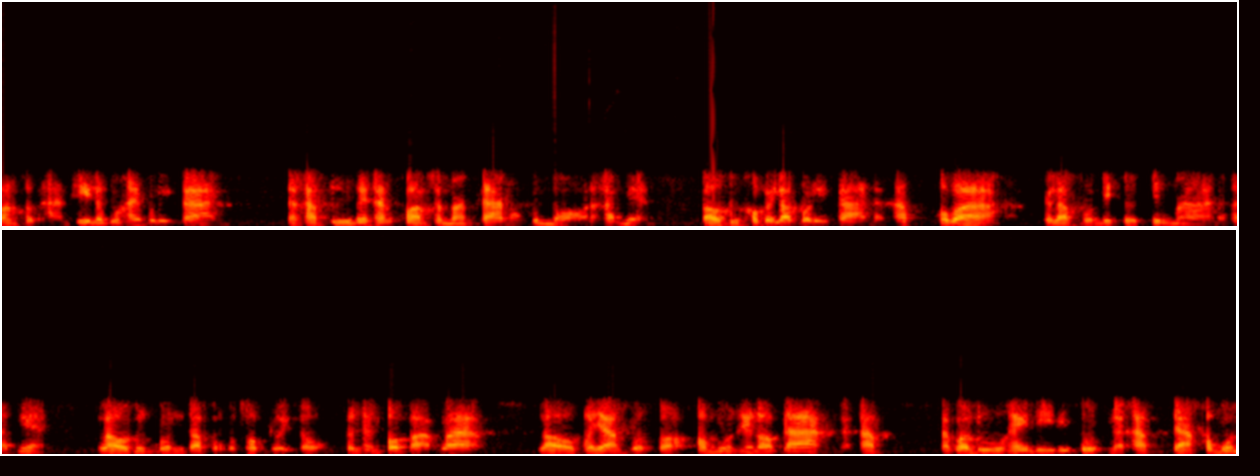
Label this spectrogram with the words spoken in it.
รณ์สถานที่และผู้ให้บริการนะครับ หรือในทั้งความชำนาญการของคุณหมอนะครับ เนี่ย เราถึงเข้าไปรับบริการนะครับ เพราะว่าเวลาผลที่เกิดขึ้นมานะครับ เนี่ย เราเป็นคนรับผลกระทบโดยตรงเพราะฉะนั้นก็ฝากว่าเราพยายามตรวจสอบข้อมูลให้รอบด้านนะครับ แล้วก็ดูให้ดีที่สุดนะครับ จากข้อมูล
